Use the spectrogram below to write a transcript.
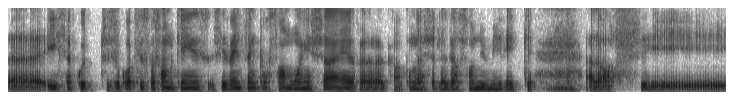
Euh, et ça coûte, je crois que c'est 75, c'est 25 moins cher euh, quand on achète la version numérique. Alors, c'est,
